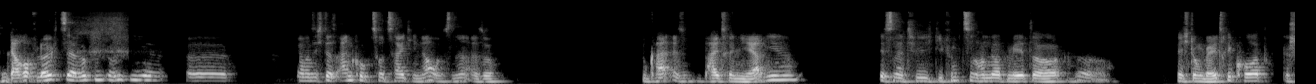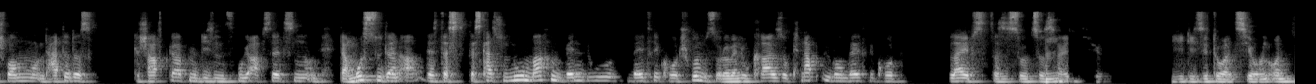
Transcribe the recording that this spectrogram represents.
darauf läuft es ja wirklich irgendwie, äh, wenn man sich das anguckt, zur Zeit hinaus. Ne? Also du kannst, also Paltrinieri ist natürlich die 1500 Meter äh, Richtung Weltrekord geschwommen und hatte das geschafft gehabt mit diesem Frühabsetzen. Und da musst du dann, das, das, das kannst du nur machen, wenn du Weltrekord schwimmst oder wenn du gerade so knapp über dem Weltrekord bleibst. Das ist so zurzeit mhm. die, die Situation. Und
